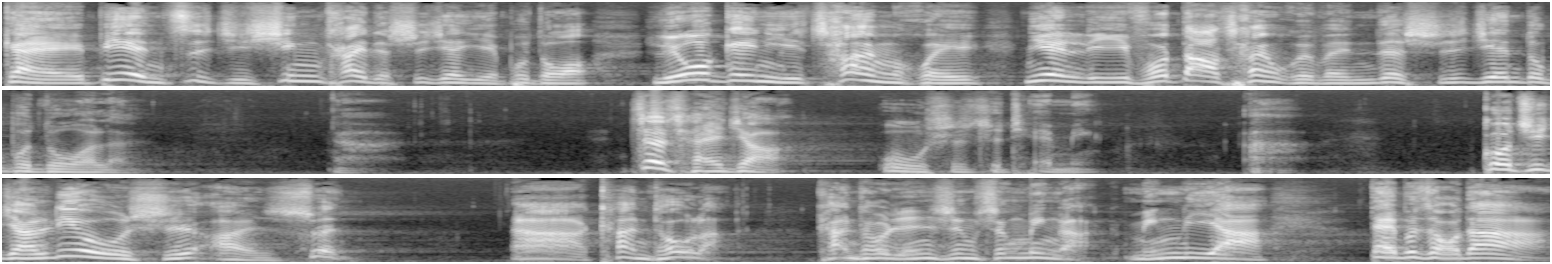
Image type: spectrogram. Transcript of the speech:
改变自己心态的时间也不多，留给你忏悔、念礼佛大忏悔文的时间都不多了，啊，这才叫五十知天命，啊，过去讲六十耳顺，啊，看透了，看透人生生命啊，名利啊，带不走的。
